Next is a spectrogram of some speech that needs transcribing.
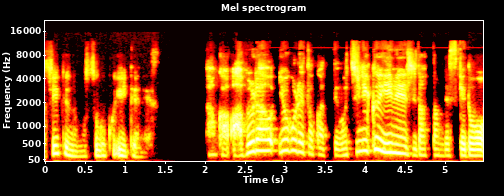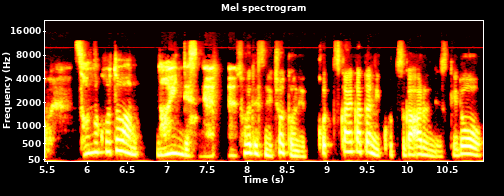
しいっていうのもすごくいい点です。なんか油汚れとかって落ちにくいイメージだったんですけど、そんなことはないんですね。そうですね。ちょっとね、使い方にコツがあるんですけど、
